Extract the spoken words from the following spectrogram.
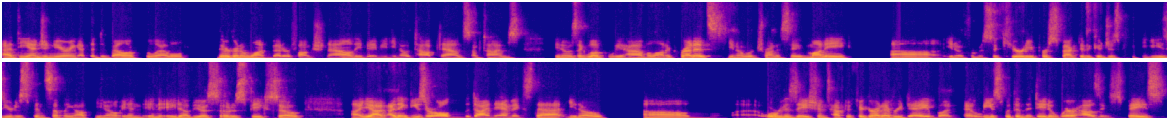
at the engineering, at the developer level, they're going to want better functionality. Maybe you know, top down. Sometimes you know, it's like, look, we have a lot of credits. You know, we're trying to save money. Uh, you know, from a security perspective, it could just be easier to spin something up. You know, in in AWS, so to speak. So, uh, yeah, I think these are all the dynamics that you know. Um, uh, organizations have to figure out every day, but at least within the data warehousing space,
